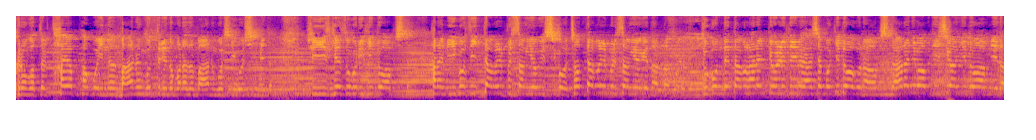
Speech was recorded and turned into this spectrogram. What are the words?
그런 것들 타협하고 있는 많은 곳들이 너무나도 많은 곳이 이곳입니다. 주의 계속 우리 기도합시다. 하나님 이곳 이 땅을 불쌍히 여기시고 저 땅을 불쌍히 여겨달라고 두 군데 땅을 하나님께 올려드리며 다시 한번 기도하고 나갑시다. 하나님 아버지 이 시간 기도합니다.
